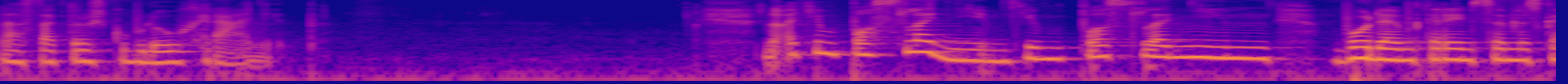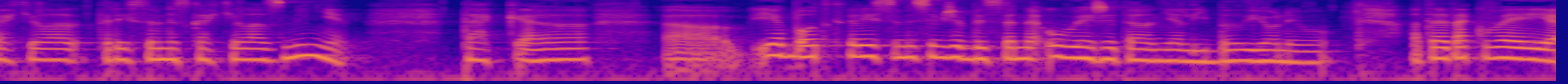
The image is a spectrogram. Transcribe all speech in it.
nás tak trošku budou chránit. No a tím posledním, tím posledním bodem, kterým jsem dneska chtěla, který jsem dneska chtěla zmínit, tak uh, uh, je bod, který si myslím, že by se neuvěřitelně líbil Jonimu. A to je takový, uh,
